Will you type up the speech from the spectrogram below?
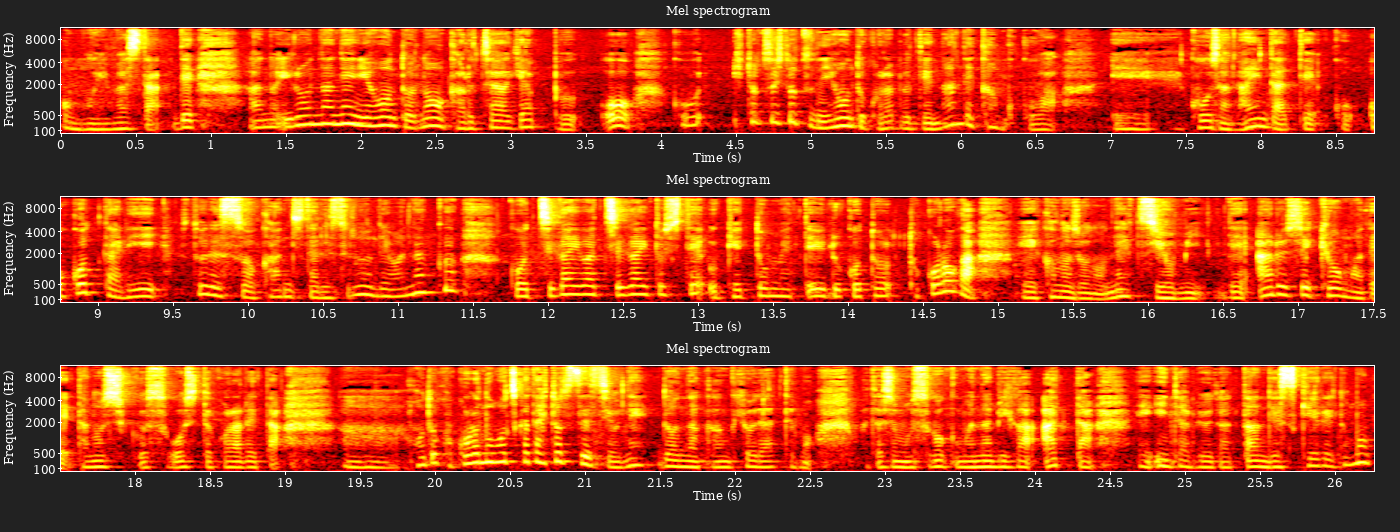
思いました。であのいろんなね日本とのカルチャーギャップをこう一つ一つ日本と比べてなんで韓国は、えー、こうじゃないんだってこう怒ったりストレスを感じたりするのではなくこう違いは違いとして受け止めていることところが、えー、彼女のね強みであるし今日まで楽しく過ごししてこられた。あ本当心の持ち方一つですよね。どんな環境であっても。私もすごく学びがあった、インタビューだったんですけれども。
